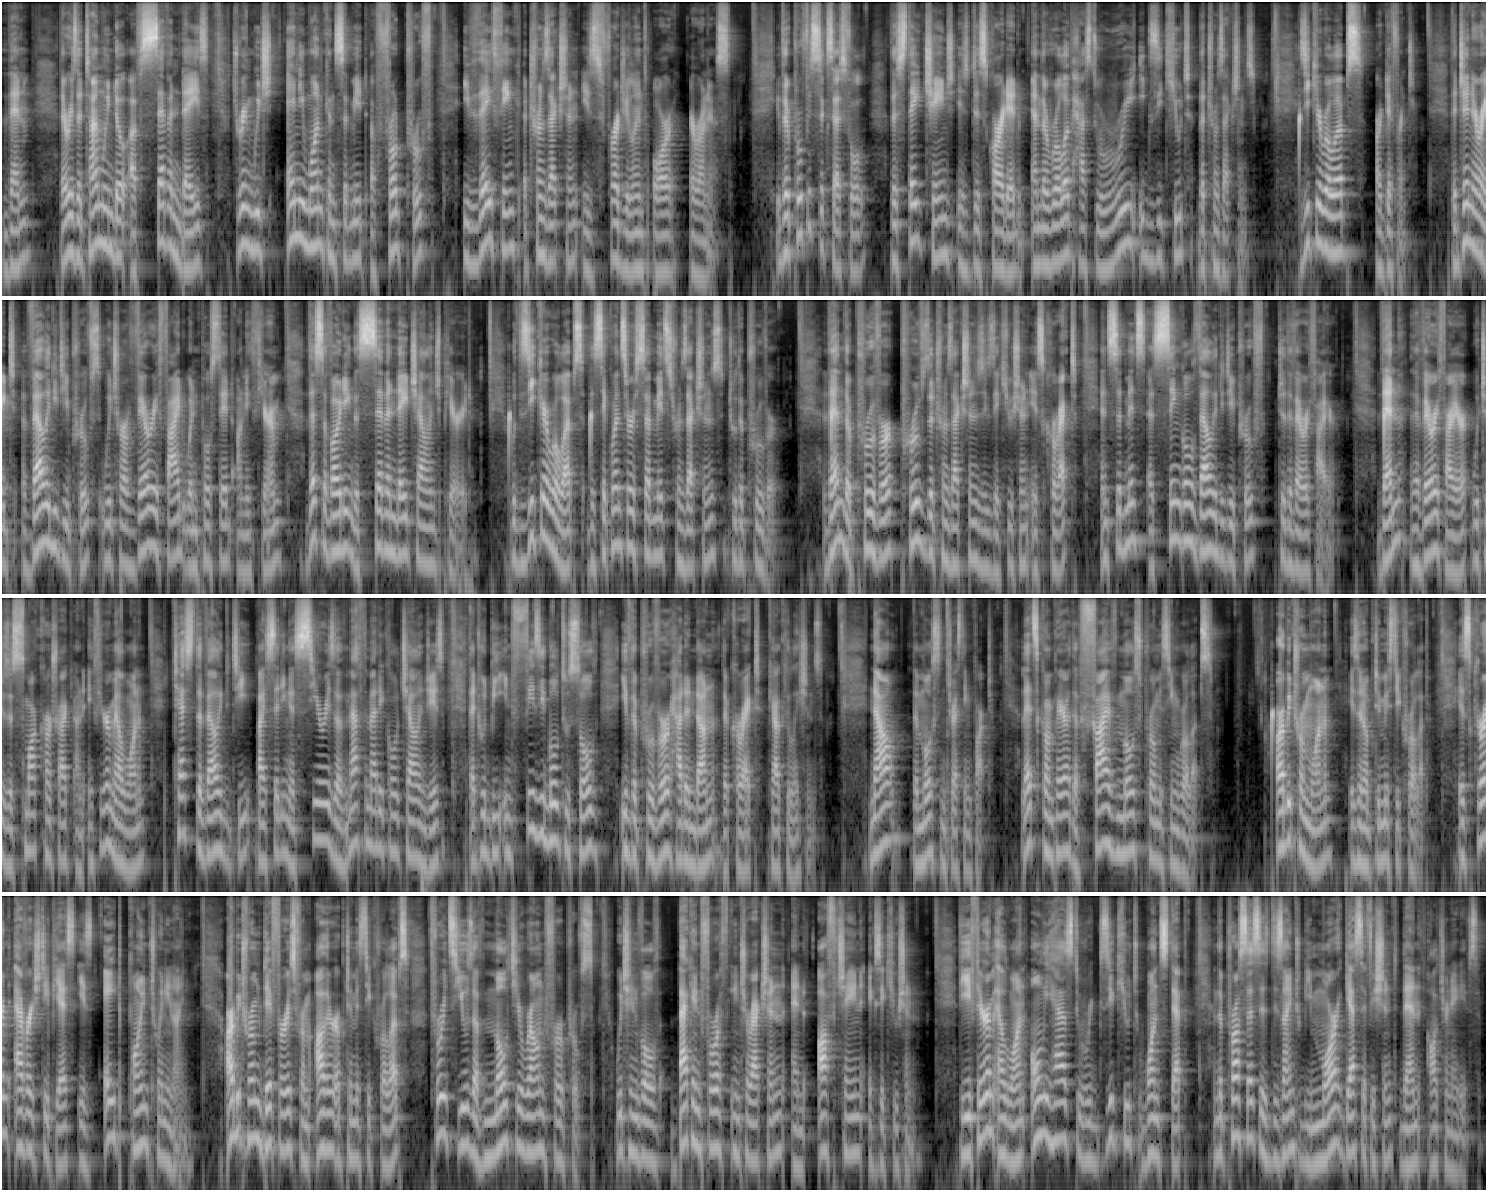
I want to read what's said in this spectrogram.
Then, there is a time window of 7 days during which anyone can submit a fraud proof if they think a transaction is fraudulent or erroneous. If the proof is successful, the state change is discarded and the rollup has to re-execute the transactions. ZK rollups are different. They generate validity proofs which are verified when posted on Ethereum, thus avoiding the 7-day challenge period. With ZK rollups, the sequencer submits transactions to the prover. Then the prover proves the transaction's execution is correct and submits a single validity proof to the verifier. Then, the verifier, which is a smart contract on Ethereum L1, tests the validity by setting a series of mathematical challenges that would be infeasible to solve if the prover hadn't done the correct calculations. Now, the most interesting part. Let's compare the five most promising rollups. Arbitrum 1 is an optimistic rollup. Its current average TPS is 8.29. Arbitrum differs from other optimistic rollups through its use of multi-round fraud proofs, which involve back-and-forth interaction and off-chain execution. The Ethereum L1 only has to execute one step, and the process is designed to be more gas efficient than alternatives.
